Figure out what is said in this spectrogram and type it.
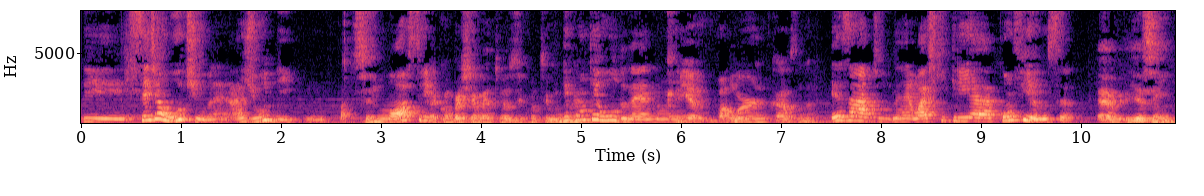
de seja útil, né? Ajude, Sim. mostre. É compartilhamento mesmo de conteúdo. De né? conteúdo, né? No... Cria valor, no caso, né? Exato, né? Eu acho que cria confiança. É, e assim,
